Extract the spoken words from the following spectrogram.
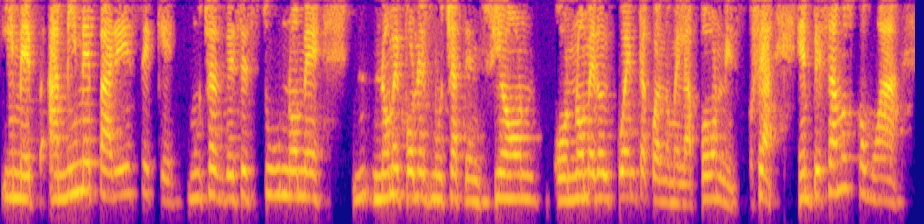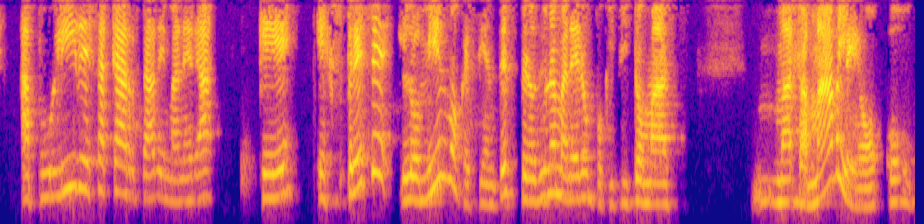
y me, a mí me parece que muchas veces tú no me, no me pones mucha atención o no me doy cuenta cuando me la pones. O sea, empezamos como a, a pulir esa carta de manera que exprese lo mismo que sientes, pero de una manera un poquitito más, más amable o, o-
